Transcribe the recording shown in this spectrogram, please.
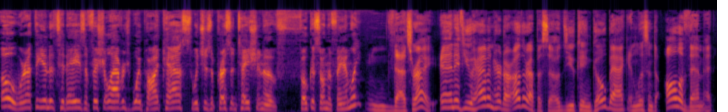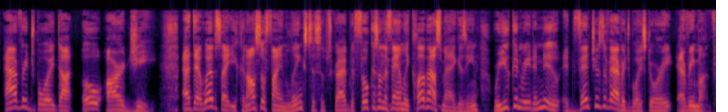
Oh, we're at the end of today's official Average Boy podcast, which is a presentation of Focus on the Family. That's right. And if you haven't heard our other episodes, you can go back and listen to all of them at averageboy.org. At that website, you can also find links to subscribe to Focus on the Family Clubhouse magazine, where you can read a new Adventures of Average Boy story every month.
